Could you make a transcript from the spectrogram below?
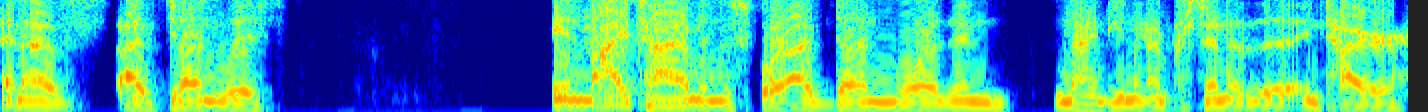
and I've I've done with in my time in the sport, I've done more than 99% of the entire,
